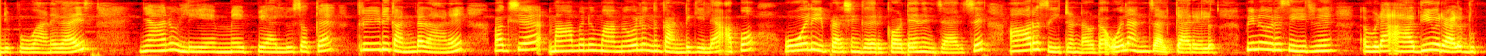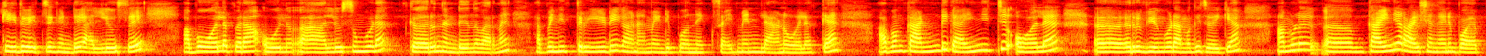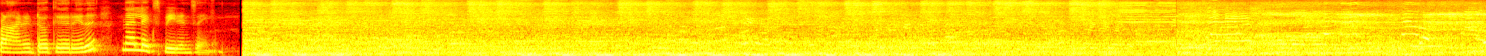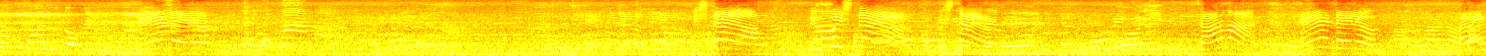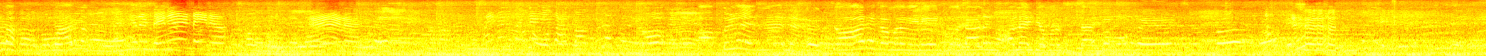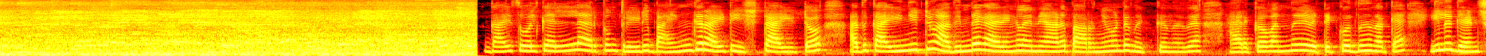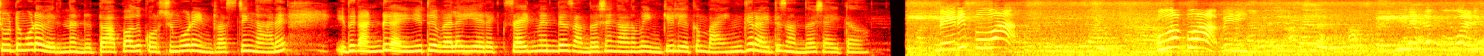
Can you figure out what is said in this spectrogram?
വേണ്ടി പോവാണ് ഗൈസ് ഞാനും ഇല്ലേ എം എ പി അല്ലൂസൊക്കെ ത്രീ ഡി കണ്ടതാണ്. പക്ഷേ മാമനും മാമനും ഓലൊന്നും കണ്ടിക്കില്ല അപ്പോൾ ഓല ഈ പ്രാവശ്യം കയറിക്കോട്ടെ എന്ന് വിചാരിച്ച് ആറ് സീറ്റ് ഉണ്ടാവും കേട്ടോ ഓല അഞ്ച് ആൾക്കാരേ ഉള്ളൂ. പിന്നെ ഒരു സീറ്റിന് ഇവിടെ ആദ്യം ഒരാൾ ബുക്ക് ചെയ്ത് വെച്ചിട്ടുണ്ട് അല്ലൂസ്. അപ്പോൾ ഓലപ്പുറ ഓലും അല്ലൂസും കൂടെ കയറുന്നുണ്ട് എന്ന് പറഞ്ഞ് അപ്പം ഇനി ത്രീ ഡി കാണാൻ വേണ്ടി പോകുന്ന എക്സൈറ്റ്മെന്റിലാണ് ഓലൊക്കെ അപ്പം കണ്ട് കഴിഞ്ഞിട്ട് ഓല റിവ്യൂ കൂടെ നമുക്ക് ചോദിക്കാം നമ്മൾ കഴിഞ്ഞ പ്രാവശ്യം എങ്ങാനും പോയപ്പോഴാണ് കേട്ടോ കയറിയത് നല്ല എക്സ്പീരിയൻസ് ആയിരുന്നു ഇഷ്ടായോ ചോരൊക്കെ നമ്മൾ വില ഒരാൾ നാലായിട്ട് നമ്മൾ കുട്ടാൻ ഗൈസ് ഓൽക്ക് എല്ലാവർക്കും ത്രീ ഡി ഭയങ്കരമായിട്ട് ഇഷ്ടമായിട്ടോ അത് കഴിഞ്ഞിട്ടും അതിന്റെ കാര്യങ്ങൾ തന്നെയാണ് പറഞ്ഞുകൊണ്ട് നിൽക്കുന്നത്. ആരൊക്കെ വന്ന് വെട്ടിക്കൊന്ന് എന്നൊക്കെ ഇതിൽ ഗൺ ഷൂട്ടും കൂടെ വരുന്നുണ്ട് കേട്ടോ. അപ്പോൾ അത് കുറച്ചും കൂടെ ഇൻട്രസ്റ്റിംഗ് ആണ്. ഇത് കണ്ടു കഴിഞ്ഞിട്ട് ഇവലെ ഈ ഒരു എക്സൈറ്റ്മെന്റും സന്തോഷം കാണുമ്പോൾ എനിക്ക് ലേക്കും ഭയങ്കരമായിട്ട് സന്തോഷമായിട്ടോ വെരി പോവാ. പോവാ പോവാ വെരി. പോവാണ്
